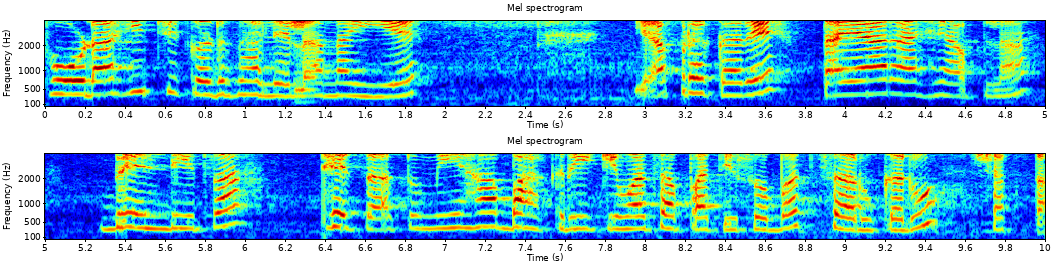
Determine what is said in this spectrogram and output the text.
थोडाही चिकट झालेला नाही आहे या प्रकारे तयार आहे आपला भेंडीचा ठेचा तुम्ही हा भाकरी किंवा चपातीसोबत सर्व करू शकता.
